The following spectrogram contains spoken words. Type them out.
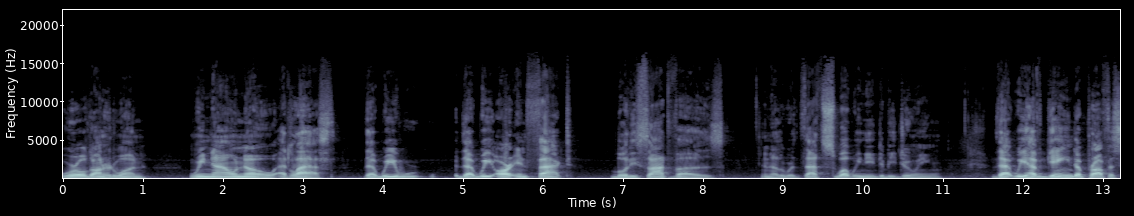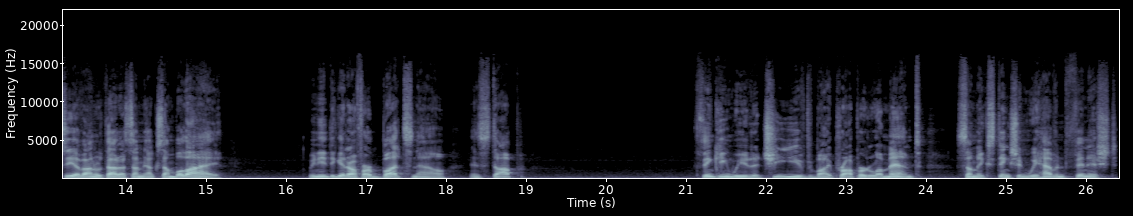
World honored one, we now know at last that we that we are in fact bodhisattvas. In other words, that's what we need to be doing. That we have gained a prophecy of Anuttara Samyak Sambodhai. We need to get off our butts now and stop thinking we'd achieved by proper lament some extinction. We haven't finished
